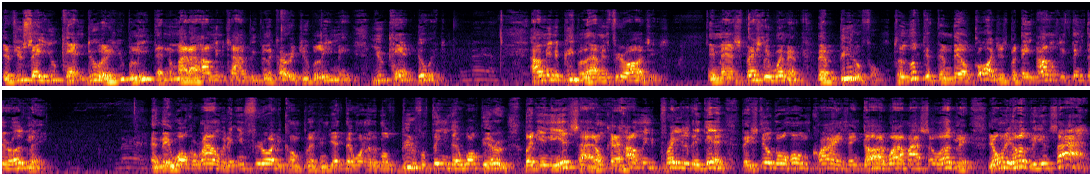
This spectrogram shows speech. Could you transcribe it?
Amen. If you say you can't do it and you believe that, no matter how many times people encourage you, believe me, you can't do it. Amen. How many people have inferiorities? Amen. Especially women. They're beautiful. To look at them, they're gorgeous, but they honestly think they're ugly and they walk around with an inferiority complex, and yet they're one of the most beautiful things that walk the earth. But in the inside, I don't care how many praises they get, they still go home crying, saying, God, why am I so ugly? You're only ugly inside.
